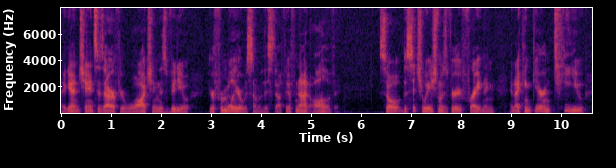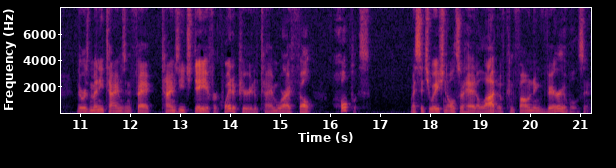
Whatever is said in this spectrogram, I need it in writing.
Again, chances are if you're watching this video, you're familiar with some of this stuff, if not all of it. So the situation was very frightening, and I can guarantee you there was many times, in fact, times each day for quite a period of time where I felt hopeless. My situation also had a lot of confounding variables in.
